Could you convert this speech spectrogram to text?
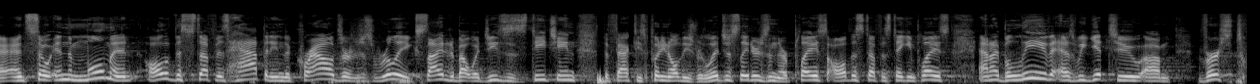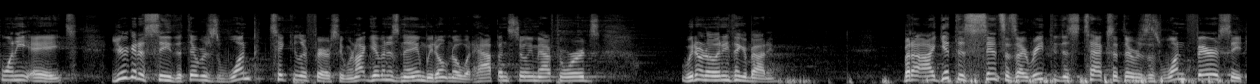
And so, in the moment, all of this stuff is happening. The crowds are just really excited about what Jesus is teaching, the fact he's putting all these religious leaders in their place. All this stuff is taking place. And I believe as we get to um, verse 28, you're going to see that there was one particular Pharisee. We're not given his name, we don't know what happens to him afterwards, we don't know anything about him. But I get this sense as I read through this text that there was this one Pharisee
